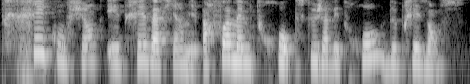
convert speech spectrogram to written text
très confiante et très affirmée, parfois même trop, parce que j'avais trop de présence.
